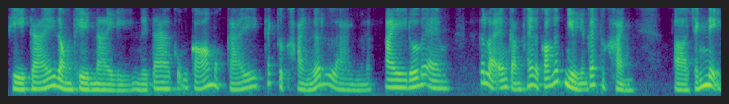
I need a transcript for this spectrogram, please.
Thì cái dòng thiền này người ta cũng có một cái cách thực hành rất là hay đối với em. Tức là em cảm thấy là có rất nhiều những cách thực hành uh, chánh niệm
